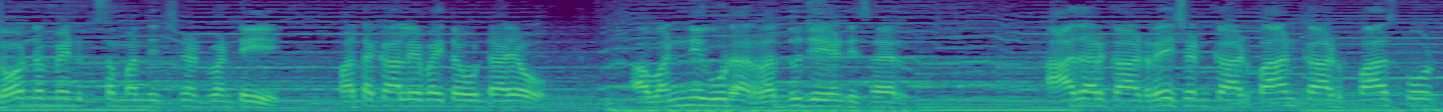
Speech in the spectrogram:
గవర్నమెంట్కి సంబంధించినటువంటి పథకాలు ఏవైతే ఉంటాయో అవన్నీ కూడా రద్దు చేయండి sir. Aadhaar card ration card PAN card passport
